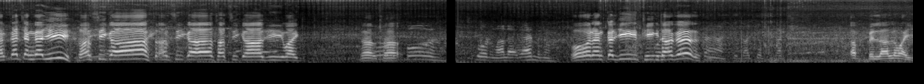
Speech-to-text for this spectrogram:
ਅੰਕਲ ਚੰਗਾ ਜੀ। ਸਤਿ ਸ੍ਰੀ ਅਕਾਲ ਸਤਿ ਸ੍ਰੀ ਅਕਾਲ ਸਤਿ ਸ੍ਰੀ ਅਕਾਲ ਜੀ ਵਾਹਿਗੁਰੂ। ਖਾਲਸਾ। ਕੋਡ ਨਾ ਲੈ ਗਿਆ ਮੈਨੂੰ। ਹੋਰ ਅੰਕਲ ਜੀ ਠੀਕ ਠਾਕ? ਭੈਣ ਚੋਦਾ ਚੁੱਪ ਕਰ ਆ ਬਿੱਲਾ ਲਵਾਈ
